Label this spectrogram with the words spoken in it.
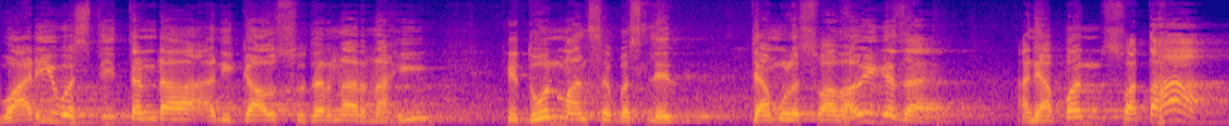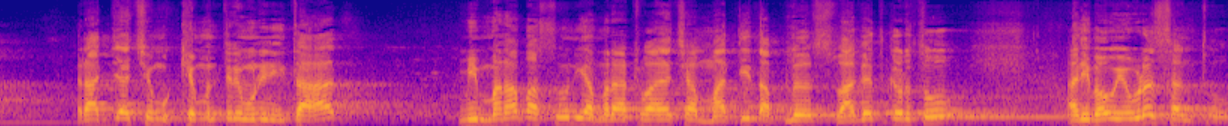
वाडी वस्ती तंडा आणि गाव सुधारणार नाही. हे दोन माणसं बसलेत त्यामुळं स्वाभाविकच आहे. आणि आपण स्वतः राज्याचे मुख्यमंत्री म्हणून इथं आहात. मी मनापासून या मराठवाड्याच्या मातीत आपलं स्वागत करतो. आणि भाऊ एवढंच सांगतो.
